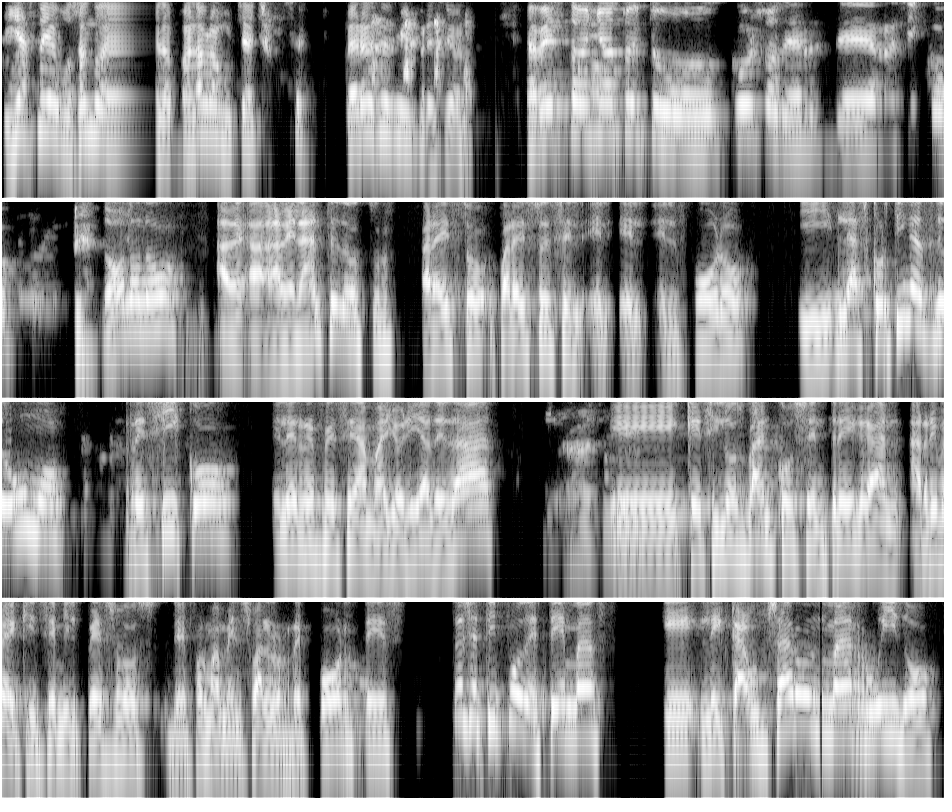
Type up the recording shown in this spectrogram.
Y ya estoy abusando de la palabra, muchachos, pero esa es mi impresión. A ver, Toño, tú y tu curso de, de reciclo. No, no, no. adelante, doctor. Para esto, para esto es el, el, el, foro. Y las cortinas de humo, reciclo, el RFC a mayoría de edad, ah, sí. eh, que si los bancos entregan arriba de 15 mil pesos de forma mensual los reportes, ese tipo de temas que le causaron más ruido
